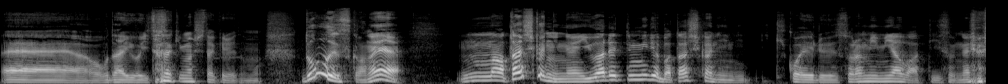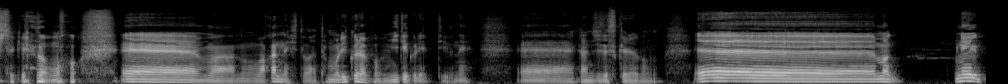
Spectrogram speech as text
えー、お題をいただきましたけれども、どうですかね？まあ確かにね、言われてみれば確かに聞こえる空耳アワーって言いそうになりましたけれども えー、まあ、あの、わかんない人はタモリクラブを見てくれっていうね、えー、感じですけれども。えー、まあ、ね、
